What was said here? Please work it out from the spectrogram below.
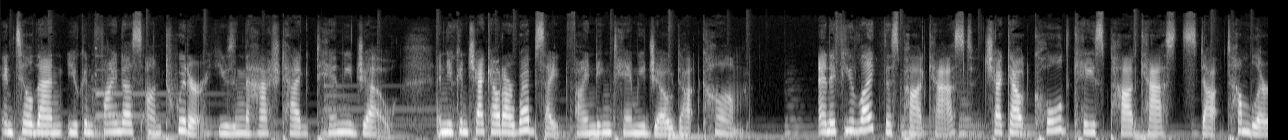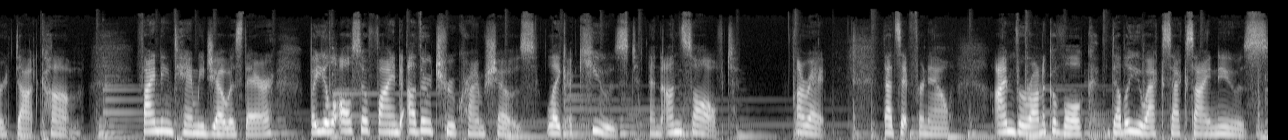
Until then, you can find us on Twitter using the hashtag TammyJo, and you can check out our website, findingtammyjo.com. And if you like this podcast, check out coldcasespodcasts.tumblr.com. Finding Tammy Jo is there, but you'll also find other true crime shows like Accused and Unsolved. All right, that's it for now. I'm Veronica Volk, WXXI News.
